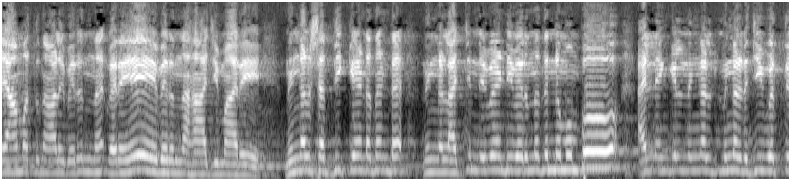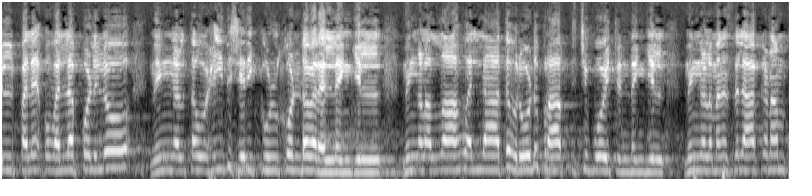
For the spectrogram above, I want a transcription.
രാമത്ത് നാൾ വരുന്ന വരെ വരുന്ന ഹാജിമാരെ നിങ്ങൾ ശ്രദ്ധിക്കേണ്ടതുണ്ട്. നിങ്ങൾ അജിന് വേണ്ടി വരുന്നതിന് മുമ്പോ അല്ലെങ്കിൽ നിങ്ങൾ നിങ്ങളുടെ ജീവിതത്തിൽ പല വല്ലപ്പോഴിലോ നിങ്ങൾ തൗഹീദ് ശരിക്കും ഉൾക്കൊണ്ടവരല്ലെങ്കിൽ നിങ്ങൾ അള്ളാഹു അല്ലാത്തവരോട് പ്രാർത്ഥിച്ചു പോയിട്ടുണ്ടെങ്കിൽ നിങ്ങൾ മനസ്സിലാക്കണം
